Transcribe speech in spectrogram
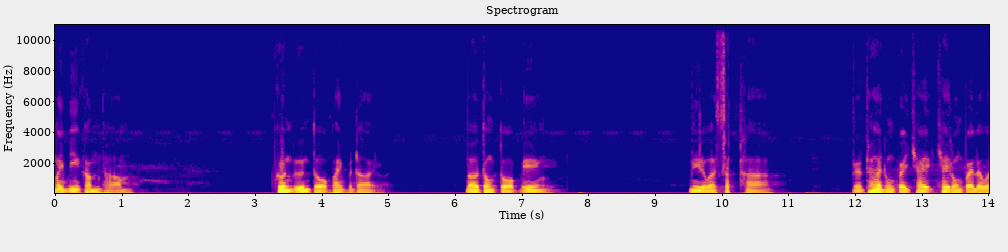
ไม่มีคำถาม คนอื่นตอบให้ไม่ได้ เราต้องตอบเอง นี่เรียกว่าศรัทธา แต่ถ้าลงไปใช้ใช้ลงไปแล้วเว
